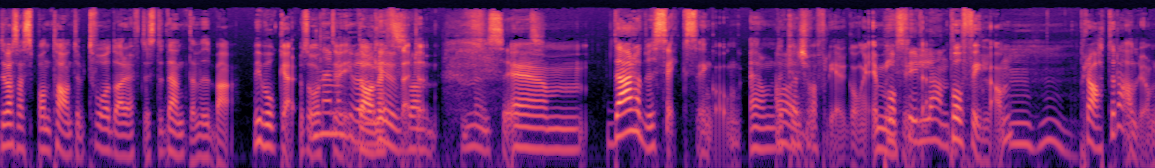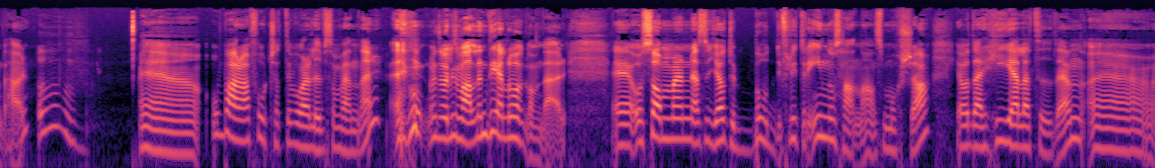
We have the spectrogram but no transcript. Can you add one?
det var så spontant, typ två dagar efter studenten, vi bara, vi bokar och så Nej, åkte men vi dagen Gud efter typ. Ehm, där hade vi sex en gång, um, det Oj. kanske var fler gånger, jag minns fyllan, inte. På typ. fyllan. Mhm. Pratade aldrig om det här. Oh. Eh, och bara fortsatte våra liv som vänner. det var liksom aldrig en dialog om det här. Eh, och sommaren, alltså jag typ bodde, flyttade in hos han och hans morsa. Jag var där hela tiden eh,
